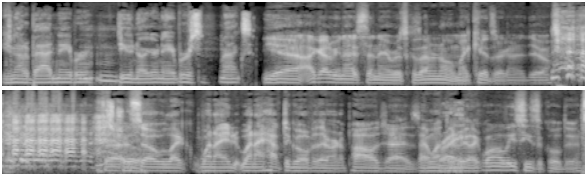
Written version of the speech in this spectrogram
You're not a bad neighbor. Do you know your neighbors, Max? Yeah, I got to be nice to the neighbors because I don't know what my kids are gonna do. so, true. so, like when I when I have to go over there and apologize, I want them to be like, well, at least he's a cool dude.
